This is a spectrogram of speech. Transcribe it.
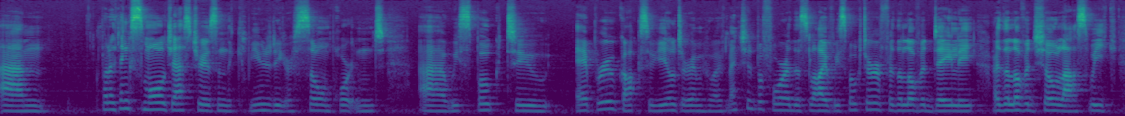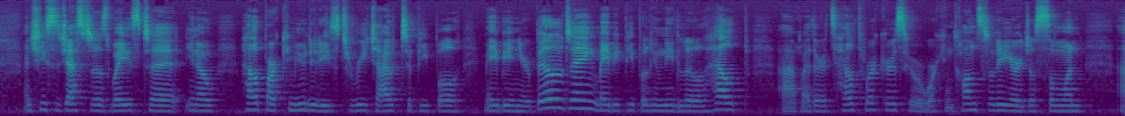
Um, but I think small gestures in the community are so important. Uh, we spoke to Ebru Goksu Yildirim, who I've mentioned before in this live. We spoke to her for the Lovin Daily or the Lovin Show last week, and she suggested as ways to, you know, help our communities to reach out to people, maybe in your building, maybe people who need a little help, uh, whether it's health workers who are working constantly or just someone uh,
